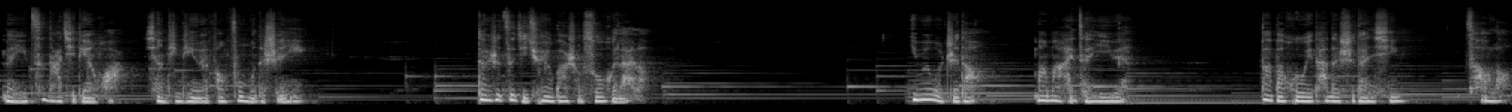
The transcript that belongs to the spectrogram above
每一次拿起电话，想听听远方父母的声音。但是自己却又把手缩回来了，因为我知道妈妈还在医院，爸爸会为他的事担心、操劳。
